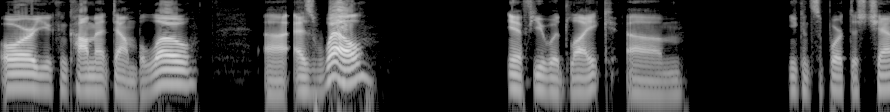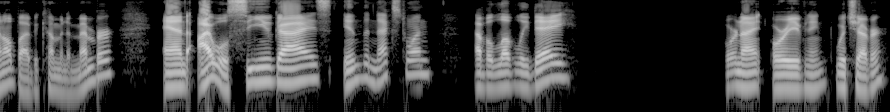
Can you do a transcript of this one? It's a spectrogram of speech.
or you can comment down below. Uh, as well, if you would like, um, you can support this channel by becoming a member. And I will see you guys in the next one. Have a lovely day or night or evening, whichever.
